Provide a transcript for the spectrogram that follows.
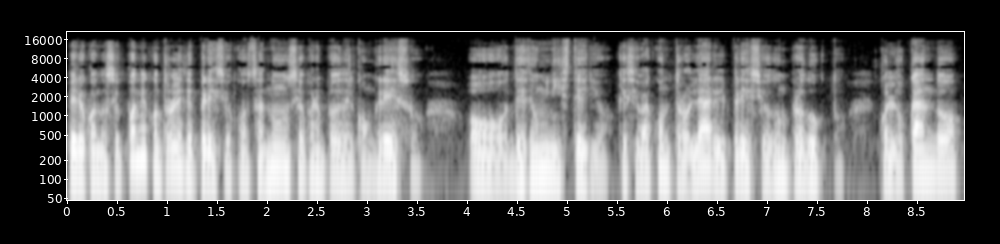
Pero cuando se pone controles de precios, cuando se anuncia, por ejemplo, desde el Congreso o desde un ministerio que se va a controlar el precio de un producto, colocando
